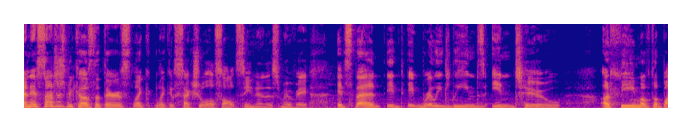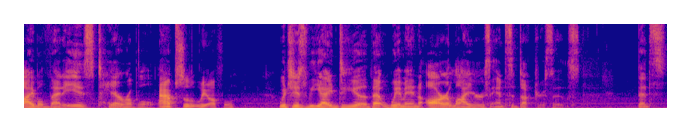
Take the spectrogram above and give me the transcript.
and it's not just because that there's like like a sexual assault scene in this movie. It's that it it really leans into a theme of the Bible that is terrible, Absolutely awful. which is the idea that women are liars and seductresses. That's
